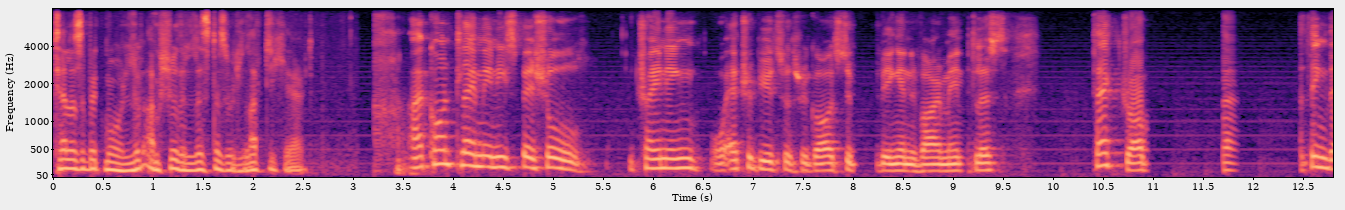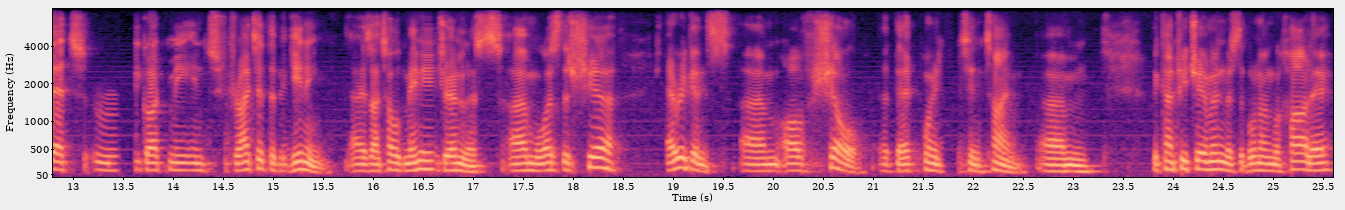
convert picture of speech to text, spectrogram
Tell us a bit more. I'm sure the listeners would love to hear it. I can't claim any special training or attributes with regards to being an environmentalist. Fact, Rob, the thing that really got me into right at the beginning, as I told many journalists, um, was the sheer arrogance um, of Shell at that point in time. Um, the country chairman, Mr. Bonang Mohale,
